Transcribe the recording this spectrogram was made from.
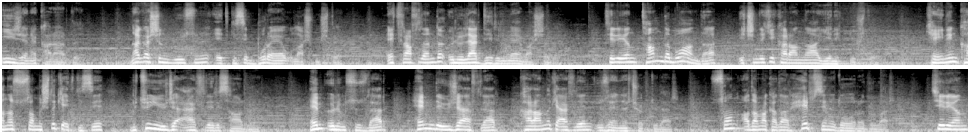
iyicene karardı. Nagash'ın büyüsünün etkisi buraya ulaşmıştı. Etraflarında ölüler dirilmeye başladı. Tyrion tam da bu anda içindeki karanlığa yenik düştü. Kane'in kana susamışlık etkisi bütün yüce elfleri sardı. Hem ölümsüzler hem de yüce elfler karanlık elflerin üzerine çöktüler. Son adama kadar hepsini doğradılar. Tyrion,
